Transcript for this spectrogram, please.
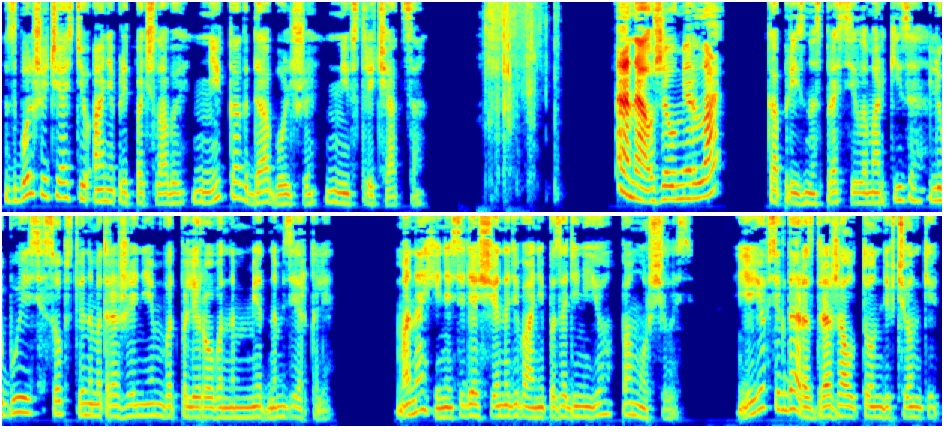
С большей частью Аня предпочла бы никогда больше не встречаться. «Она уже умерла?» капризно спросила маркиза, любуясь собственным отражением в отполированном медном зеркале. Монахиня, сидящая на диване позади нее, поморщилась. Ее всегда раздражал тон девчонки.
